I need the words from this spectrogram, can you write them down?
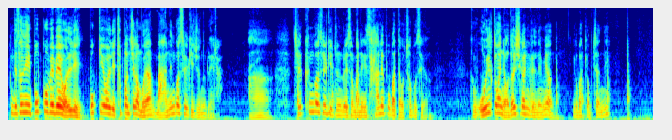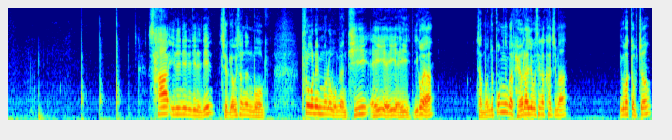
근데 선생님 뽑고배배 원리, 뽑기의 원리 첫 번째가 뭐야? 많은 것을 기준으로 해라. 아, 제일 큰 것을 기준으로 해서 만약에 4를 뽑았다고 쳐보세요. 그럼 5일 동안 8시간이 되려면 이거밖에 없지 않니? 41111, 즉 여기서는 뭐 프로그램으로 보면 D, A, A, A 이거야. 자, 먼저 뽑는 거 배열하려고 생각하지 마. 이거밖에 없죠?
